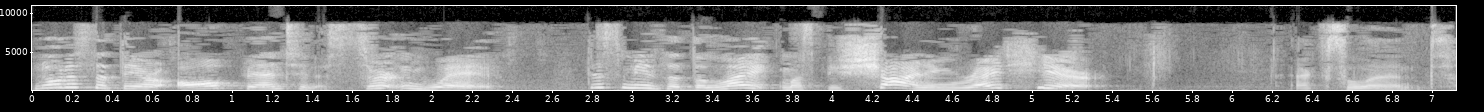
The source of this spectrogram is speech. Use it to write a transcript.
Notice that they are all bent in a certain way. This means that the light must be shining right here. Excellent.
